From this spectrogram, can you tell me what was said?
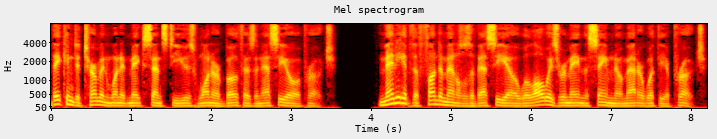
They can determine when it makes sense to use one or both as an SEO approach. Many of the fundamentals of SEO will always remain the same no matter what the approach.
